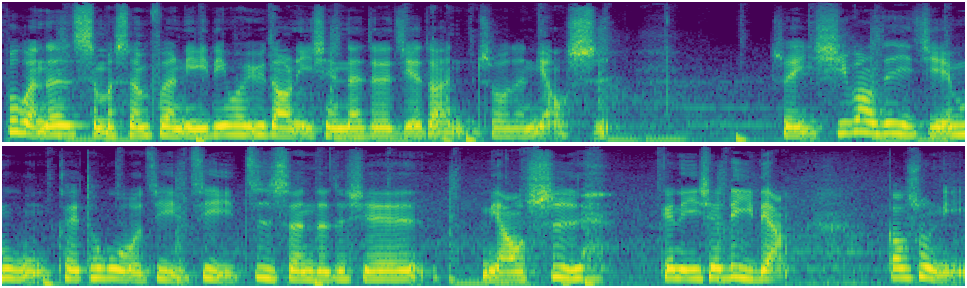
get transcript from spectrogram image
不管那是什么身份，你一定会遇到你现在这个阶段说的鸟事。所以希望这期节目可以透过我自己自己自身的这些鸟事，给你一些力量，告诉你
